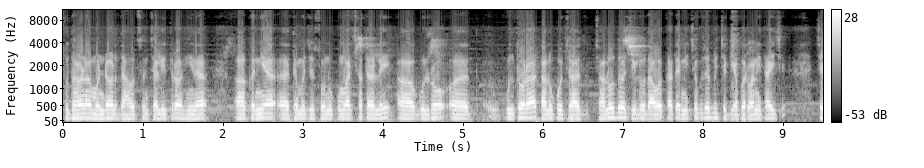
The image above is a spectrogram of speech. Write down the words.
સુધારણા મંડળ દાહોદ સંચાલિત હિના કન્યા તેમજ સોનુકુમાર છાત્રાલય ગુલરો ગુલતોરા તાલુકો ઝાલોદ જિલ્લો દાહોદ ખાતે નીચે મુજબની જગ્યા ભરવાની થાય છે. જે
